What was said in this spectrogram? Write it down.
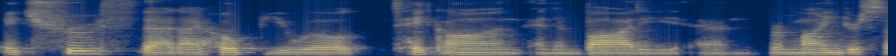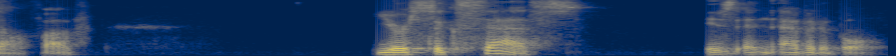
a truth that I hope you will take on and embody and remind yourself of. Your success is inevitable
